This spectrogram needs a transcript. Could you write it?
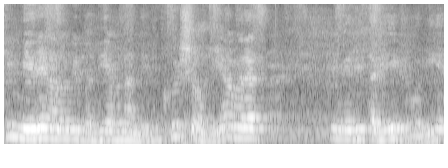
ਕਿ ਮੇਰੇ ਨਾਲੋਂ ਵੀ ਵਧੀਆ ਬਣਾਉਂਦੀ ਹੈ ਖੁਸ਼ ਹੋ ਰਹੀ ਆ ਅੰਮ੍ਰਿਤ ਕਿ ਮੇਰੀ ਤਾਰੀਫ ਹੋ ਰਹੀ ਹੈ।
